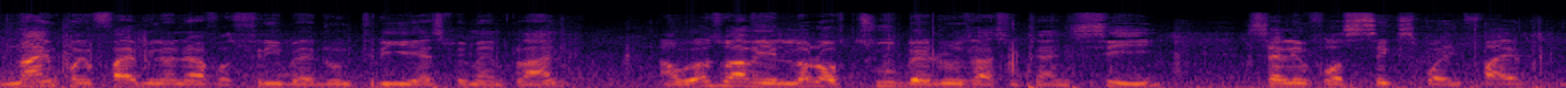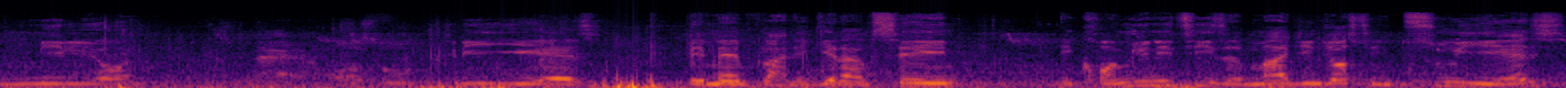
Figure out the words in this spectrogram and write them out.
9.5 million naira for three bedroom, three years payment plan. And we also have a lot of two bedrooms, as you can see, selling for 6.5 million naira. Also three years payment plan. Again, I'm saying the community is emerging just in two years.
